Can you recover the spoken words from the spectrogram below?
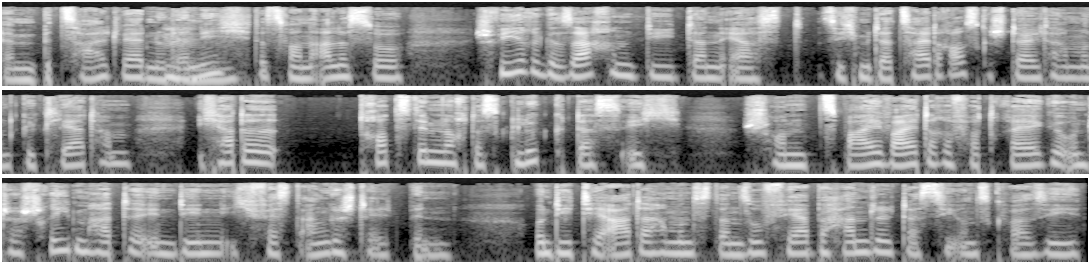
ähm, bezahlt werden oder mhm. nicht. Das waren alles so schwierige Sachen, die dann erst sich mit der Zeit rausgestellt haben und geklärt haben. Ich hatte trotzdem noch das Glück, dass ich schon zwei weitere Verträge unterschrieben hatte, in denen ich fest angestellt bin. Und die Theater haben uns dann so fair behandelt, dass sie uns quasi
